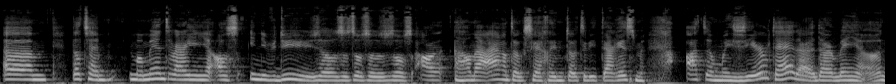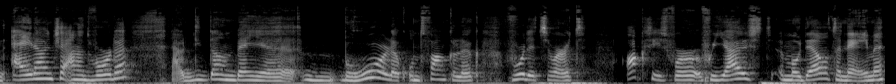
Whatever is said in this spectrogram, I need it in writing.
Ehm, dat zijn momenten waarin je als individu, zoals, zoals, zoals Hannah Arendt ook zegt in totalitarisme, atomiseert. Hè? Daar, daar ben je een eilandje aan het worden. Nou, die, dan ben je behoorlijk ontvankelijk voor dit soort acties. Voor, voor juist een model te nemen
